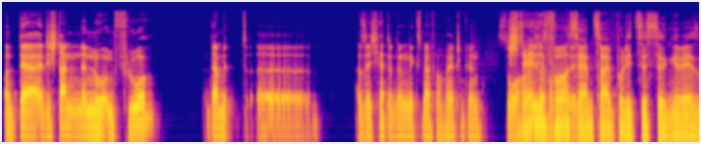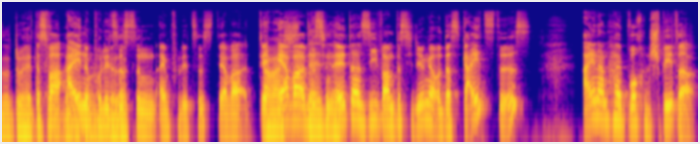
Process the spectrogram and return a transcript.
und der, die standen dann nur im Flur, damit, äh, also ich hätte dann nichts mehr verfälschen können. So Stell dir vor, es wären zwei Polizistinnen gewesen und du hättest. Es war eine gesagt. Polizistin und ein Polizist. Der war, der, Aber er war ein bisschen dir- älter, sie war ein bisschen jünger. Und das Geilste ist, eineinhalb Wochen später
